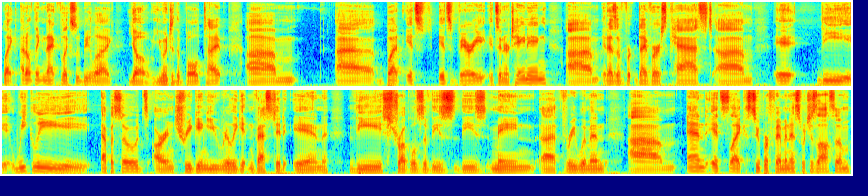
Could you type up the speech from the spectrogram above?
Like, I don't think Netflix would be like, "Yo, you into the bold type?" Um, uh, but it's it's very it's entertaining. Um, it has a ver- diverse cast. Um, it the weekly episodes are intriguing. You really get invested in the struggles of these these main uh, three women, um, and it's like super feminist, which is awesome.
